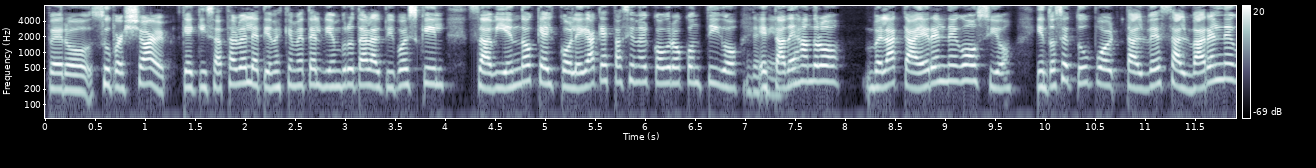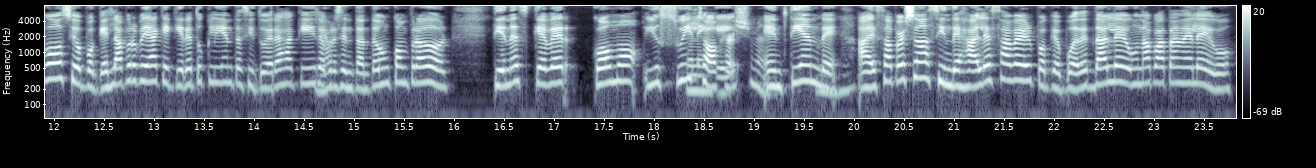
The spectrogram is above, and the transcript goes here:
pero super sharp, que quizás tal vez le tienes que meter bien brutal al people skill, sabiendo que el colega que está haciendo el cobro contigo Definitivo. está dejándolo ¿verdad? Caer el negocio y entonces tú por tal vez salvar el negocio porque es la propiedad que quiere tu cliente, si tú eres aquí representante de un comprador, tienes que ver cómo you sweet El talk her, engagement. entiende a esa persona sin dejarle saber porque puedes darle una pata en el ego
